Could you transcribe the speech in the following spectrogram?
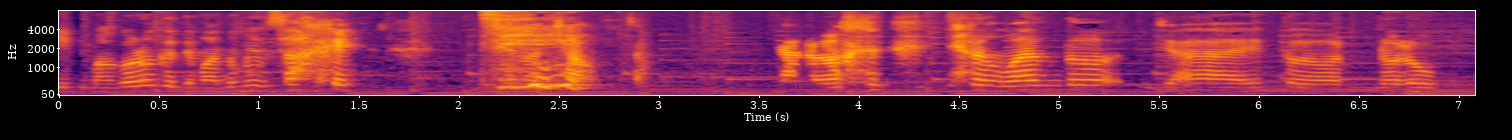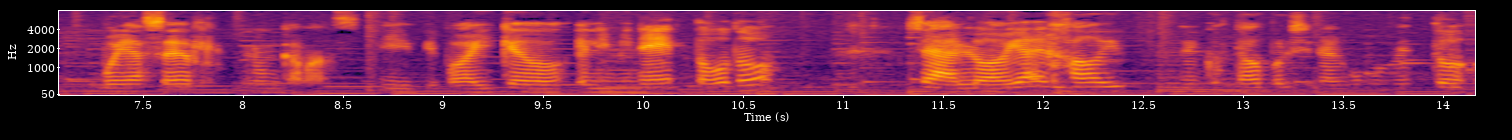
Y me acuerdo que te mandó un mensaje diciendo, Sí. chao, ya no, ya no aguanto, ya esto no lo voy a hacer nunca más. Y tipo ahí quedó, eliminé todo. O sea, lo había dejado ahí en el costado por si en algún momento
